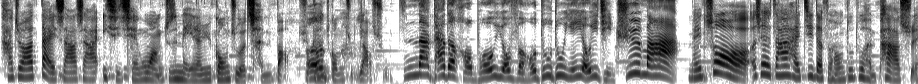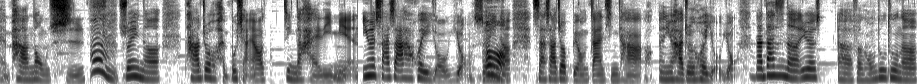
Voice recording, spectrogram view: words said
他就要带莎莎一起前往，就是美人鱼公主的城堡，去跟公主要梳子。那他的好朋友粉红兔兔也有一起去吗？没错，而且大家还记得粉红兔兔很怕水，很怕弄湿，嗯，所以呢，他就很不想要进到海里面，因为莎莎她会游泳，所以呢，哦、莎莎就不用担心她，嗯，因为她就会游泳。那但是呢，因为呃，粉红兔兔呢，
